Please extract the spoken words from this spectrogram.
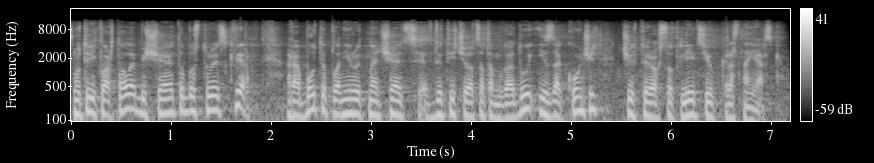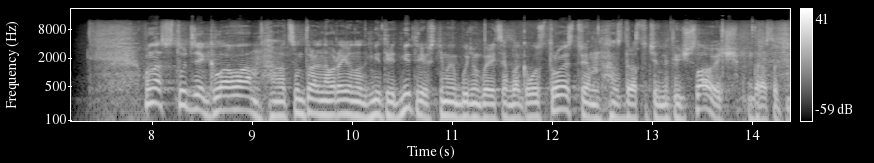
Внутри квартала обещают обустроить сквер. Работы планируют начать в 2020 году и закончить к 400-летию Красноярска. У нас в студии глава э, Центрального района Дмитрий Дмитриев. С ним мы будем говорить о благоустройстве. Здравствуйте, Дмитрий Вячеславович. Здравствуйте.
